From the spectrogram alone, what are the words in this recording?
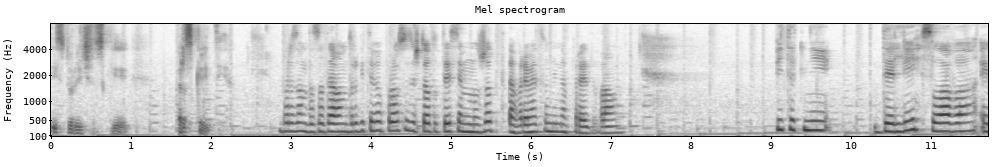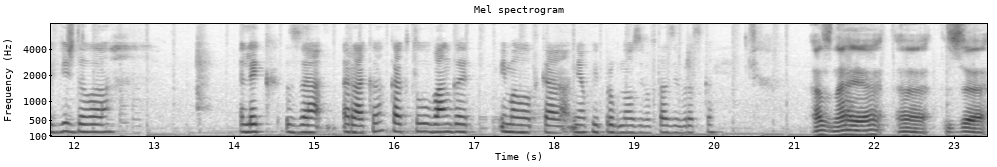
исторически разкрития. Бързам да задавам другите въпроси, защото те се множат, а времето ни напредва. Питат ни дали Слава е виждала лек за рака, както Ванга е имала така някои прогнози в тази връзка? Аз зная а, за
